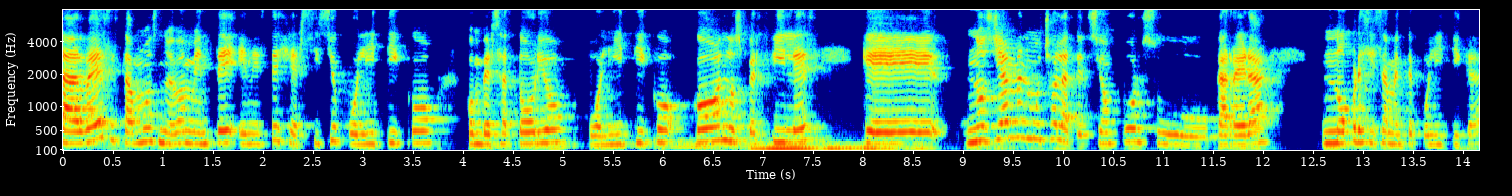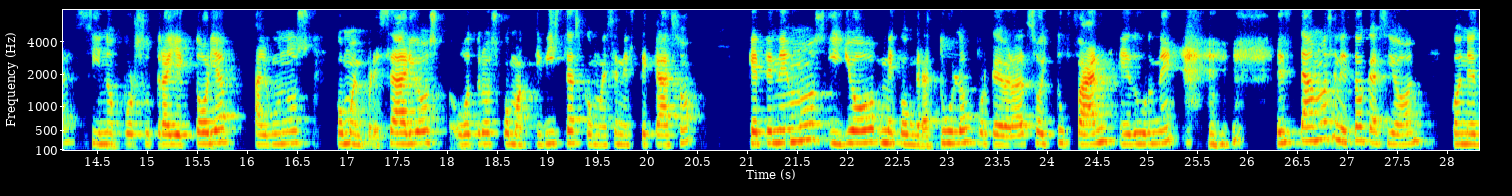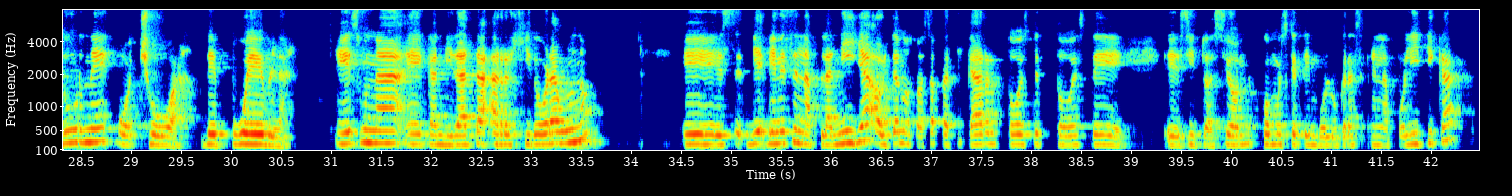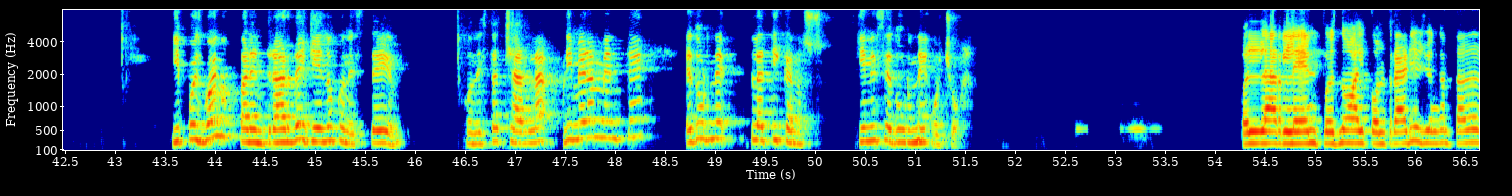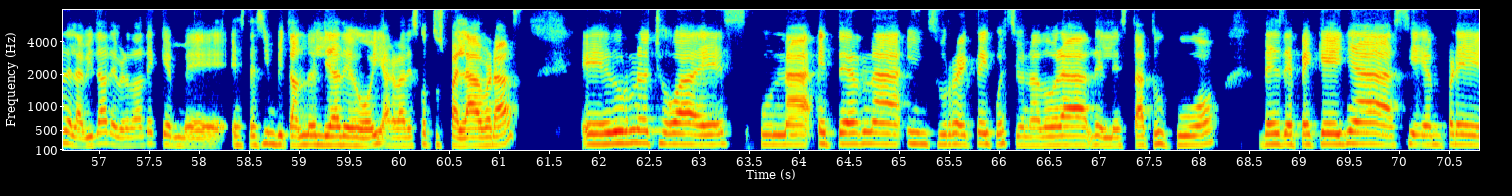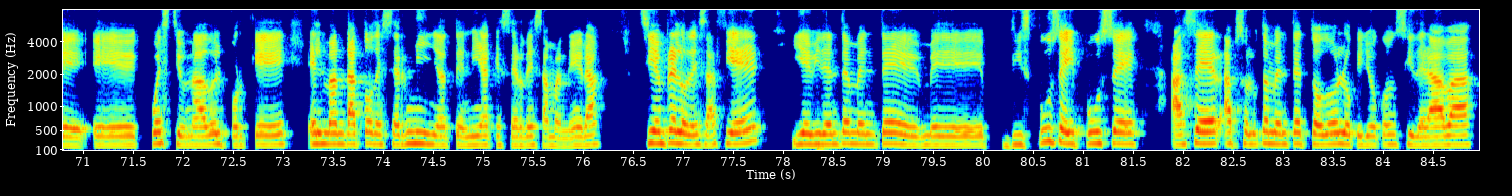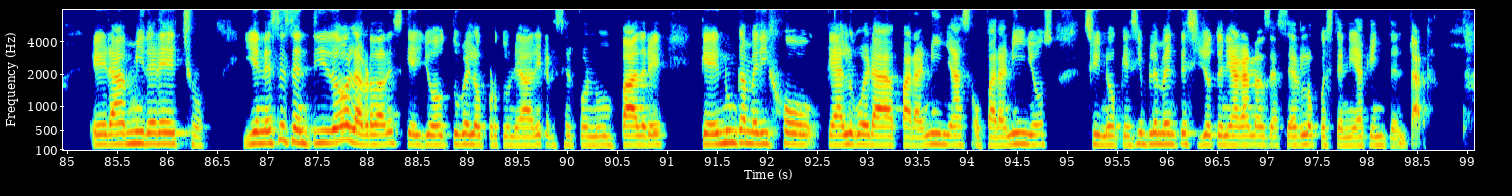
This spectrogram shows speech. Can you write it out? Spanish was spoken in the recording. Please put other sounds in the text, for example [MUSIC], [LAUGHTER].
tardes, estamos nuevamente en este ejercicio político, conversatorio político, con los perfiles que nos llaman mucho la atención por su carrera, no precisamente política, sino por su trayectoria, algunos como empresarios, otros como activistas, como es en este caso, que tenemos y yo me congratulo porque de verdad soy tu fan, Edurne. [LAUGHS] Estamos en esta ocasión con Edurne Ochoa de Puebla. Es una eh, candidata a regidora 1. vienes en la planilla, ahorita nos vas a platicar todo este, todo este eh, situación, cómo es que te involucras en la política. Y pues bueno, para entrar de lleno con, este, con esta charla, primeramente, Edurne, platícanos, ¿quién es Edurne Ochoa? Hola Arlen, pues no, al contrario, yo encantada de la vida, de verdad, de que me estés invitando el día de hoy. Agradezco tus palabras. Edurne Ochoa es una eterna insurrecta y cuestionadora del statu quo. Desde pequeña siempre he cuestionado el por qué el mandato de ser niña tenía que ser de esa manera. Siempre lo desafié y evidentemente me dispuse y puse hacer absolutamente todo lo que yo consideraba era mi derecho. Y en ese sentido, la verdad es que yo tuve la oportunidad de crecer con un padre que nunca me dijo que algo era para niñas o para niños, sino que simplemente si yo tenía ganas de hacerlo, pues tenía que intentarlo.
